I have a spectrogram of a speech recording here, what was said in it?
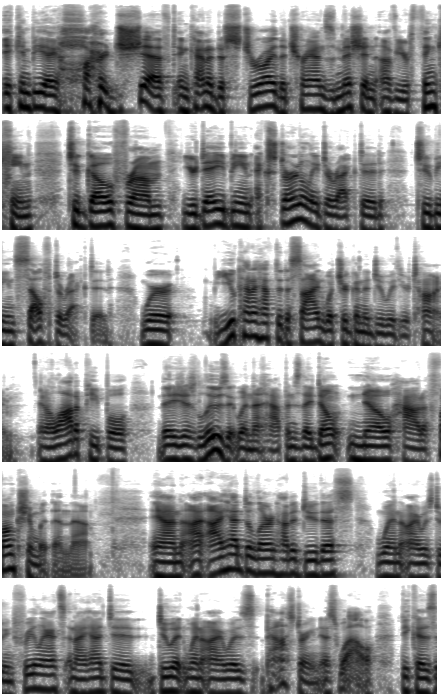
it can be a hard shift and kind of destroy the transmission of your thinking to go from your day being externally directed to being self directed, where you kind of have to decide what you're going to do with your time. And a lot of people, they just lose it when that happens. They don't know how to function within that. And I, I, had to learn how to do this when I was doing freelance, and I had to do it when I was pastoring as well, because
